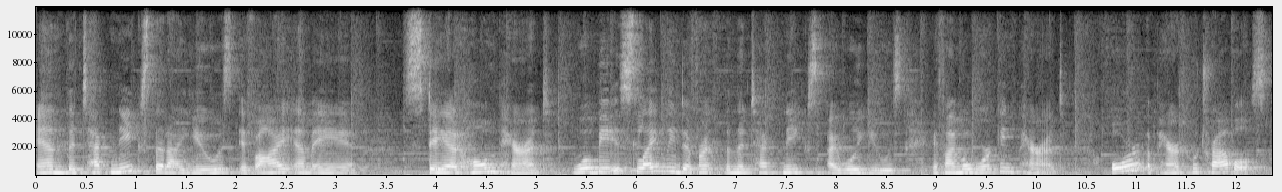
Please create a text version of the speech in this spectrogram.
And the techniques that I use if I am a stay-at-home parent will be slightly different than the techniques I will use if I'm a working parent or a parent who travels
